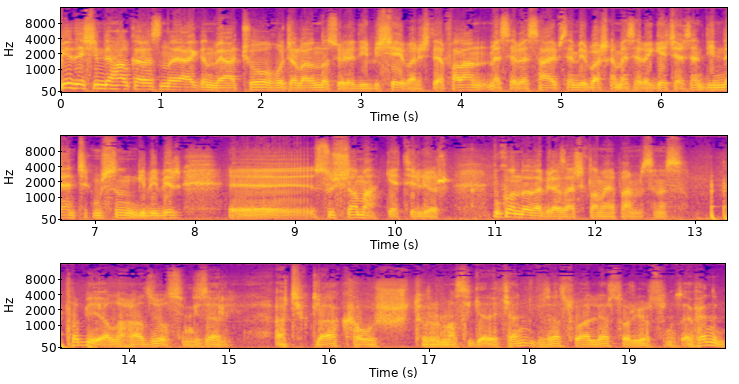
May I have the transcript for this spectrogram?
Bir de şimdi halk arasında yaygın veya çoğu hocaların da söylediği bir şey var. İşte falan mezhebe sahipsen bir başka mezhebe geçersen dinden çıkmışsın gibi bir e, suçlama getiriliyor. Bu konuda da biraz açıklama yapar mısınız? Tabii Allah razı olsun. Güzel açıklığa kavuşturulması gereken güzel sualler soruyorsunuz. Efendim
